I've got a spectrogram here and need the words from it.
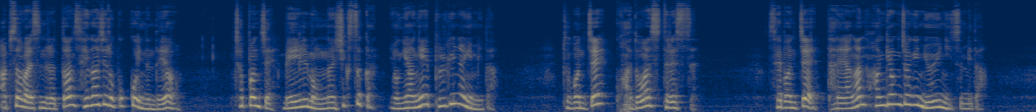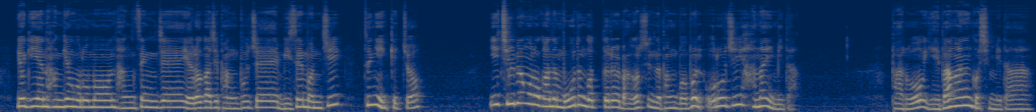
앞서 말씀드렸던 세 가지로 꼽고 있는데요. 첫 번째, 매일 먹는 식습관, 영양의 불균형입니다. 두 번째, 과도한 스트레스. 세 번째, 다양한 환경적인 요인이 있습니다. 여기엔 환경호르몬, 항생제, 여러 가지 방부제, 미세먼지 등이 있겠죠. 이 질병으로 가는 모든 것들을 막을 수 있는 방법은 오로지 하나입니다. 바로 예방하는 것입니다.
